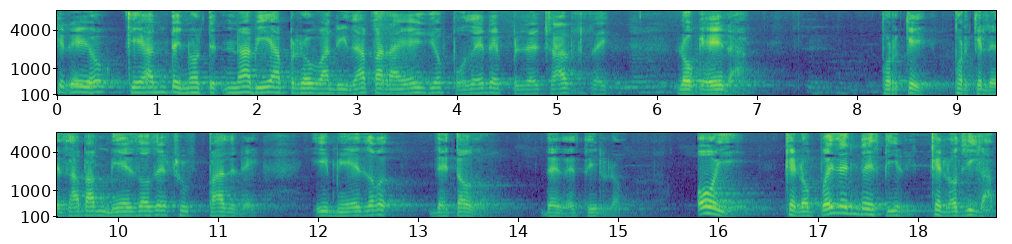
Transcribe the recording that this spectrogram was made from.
Creo que antes no, había probabilidad para ellos poder expresarse lo que era. ¿Por qué? Porque les daban miedo de sus padres y miedo de todo, de decirlo. Hoy que lo pueden decir, que lo digan,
